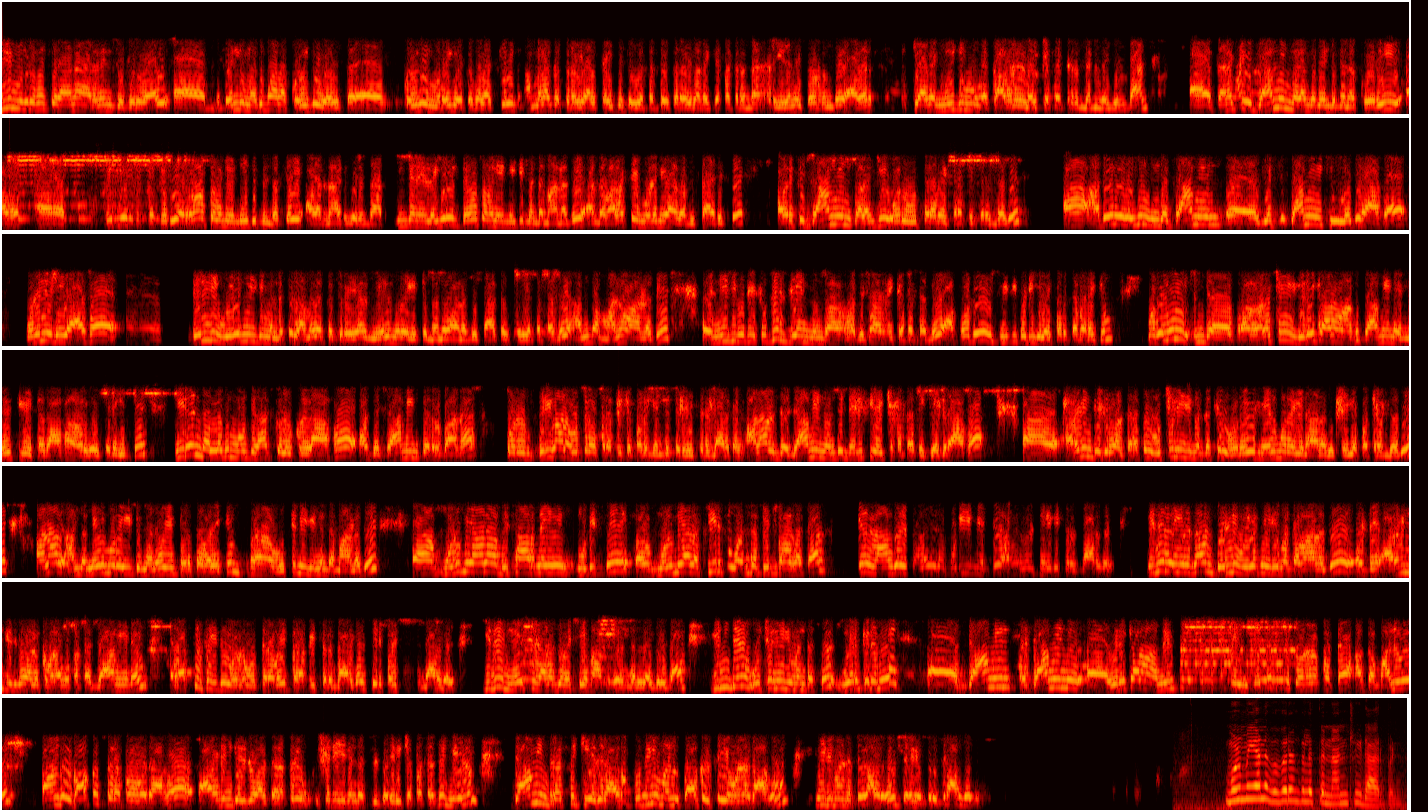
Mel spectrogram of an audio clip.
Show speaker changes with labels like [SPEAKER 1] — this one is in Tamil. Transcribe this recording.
[SPEAKER 1] டெல்லி முதலமைச்சரான அரவிந்த் கெஜ்ரிவால் டெல்லி மதுபான கொள்கை வகுத்த கொள்கை முறைகேட்டு வழக்கில் அமலாக்கத்துறையால் கைது செய்யப்பட்டு சிறையில் அடைக்கப்பட்டிருந்தார். இதனைத் தொடர்ந்து அவர் முக்கியாக நீதிமன்ற காவலில் வைக்கப்பட்டிருந்த நிலையில்தான் தனக்கு ஜாமீன் வழங்க வேண்டும் என கோரி அவர் பெரிய பெரிய ரோசவனி நீதிமன்றத்தை அவர் நாடியிருந்தார். இந்த நிலையில் ரோசவனி நீதிமன்றமானது அந்த வழக்கை முழுமையாக விசாரித்து அவருக்கு ஜாமீன் வழங்கி ஒரு உத்தரவை பிறப்பித்திருந்தது. ஆஹ், அதே நிலையில் இந்த ஜாமீன் ஆஹ், ஜாமீனுக்கு எதிராக உடனடியாக டெல்லி உயர்நீதிமன்றத்தில் அமலாக்கத்துறையால் மேல்முறையீட்டு மனுவானது தாக்கல் செய்யப்பட்டது. அந்த மனுவானது நீதிபதி சுதிர் ஜெயின் முன்பாக விசாரிக்கப்பட்டது. அப்போது நீதிபதிகளை பொறுத்த வரைக்கும் முதலில் இந்த வழக்கை இடைக்காலமாக ஜாமீனை நிறுத்தி வைத்ததாக அவர்கள் தெரிவித்து இரண்டு அல்லது மூன்று நாட்களுக்குள்ளாக அந்த ஜாமீன் தொடர்பான ஒரு விரிவான உத்தரவு பிறப்பிக்கப்படும் என்று தெரிவித்திருந்தார்கள். ஆனால் இந்த ஜாமீன் வந்து நிறுத்தி வைக்கப்பட்டதற்கு எதிராக ஆஹ், அரவிந்த் கெஜ்ரிவால் தரப்பில் உச்சநீதிமன்றத்தில் ஒரு மேல்முறையீடானது செய்யப்பட்டிருந்தது. ஆனால் அந்த மேல்முறையீட்டு மனுவை பொறுத்த வரைக்கும் ஆஹ், உச்சநீதிமன்றமானது முழுமையான விசாரணை முடிந்து முழுமையான தீர்ப்பு வந்த பின்பாகத்தான் இதில் நாங்கள் தலையிட முடியும் என்று அவர்கள் தெரிவித்திருந்தார்கள். இந்நிலையில் தான் டெல்லி உயர்நீதிமன்றமானது அரவிந்த் கெஜ்ரிவாலுக்கு வழங்கப்பட்ட ஜாமீனை ரத்து செய்து ஒரு உத்தரவை பிறப்பித்திருந்தார்கள் தீர்ப்பளித்திருந்தார்கள். இது நேற்று நடந்த விஷயமாக இருந்த நிலையில் தான் இன்று உச்சநீதிமன்றத்தில் ஏற்கனவே ஆஹ், ஜாமீன் ஜாமீன் இடைக்கால நிறுத்தத்தை எதிர்த்து தொடரப்பட்ட அந்த மனுவை தாங்கள் வாபஸ் பெறப்போவதாக அரவிந்த் கெஜ்ரிவால் தரப்பில் உச்சநீதிமன்றத்தில் தெரிவிக்கப்பட்டது. மேலும் ஜாமீன் ரத்துக்கு எதிராக புதிய மனு தாக்கல் செய்ய உள்ளதாகவும் நீதிமன்றத்தில் அவர்கள் தெரிவித்திருக்கிறார்கள்.
[SPEAKER 2] முழுமையான விவரங்களுக்கு நன்றி டார்பின்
